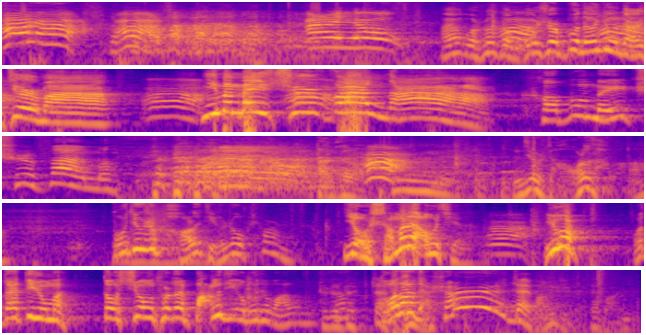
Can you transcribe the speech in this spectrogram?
啊啊！哎呦！哎，我说怎么回事？不能用点劲儿吗？啊！你们没吃饭呐？可不没吃饭吗？哎呦！大哥，你就饶了他吧啊！不就是跑了几个肉票吗？有什么了不起的？啊！一会儿我带弟兄们到西王村再绑几个不就完了吗？这这这，多大点事儿啊！再绑几个，再绑几个。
